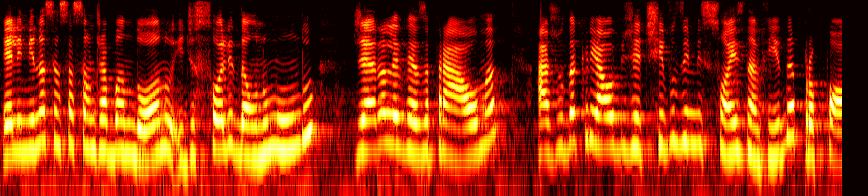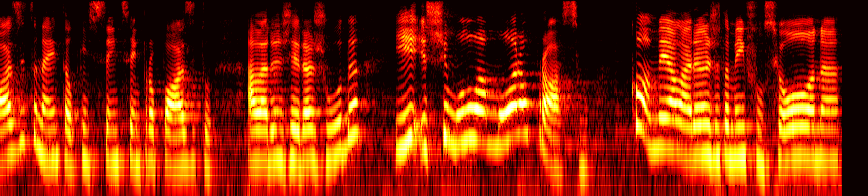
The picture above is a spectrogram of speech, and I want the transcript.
Elimina a sensação de abandono e de solidão no mundo, gera leveza para a alma, ajuda a criar objetivos e missões na vida, propósito, né? Então quem se sente sem propósito, a laranjeira ajuda e estimula o amor ao próximo Comer a laranja também funciona,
